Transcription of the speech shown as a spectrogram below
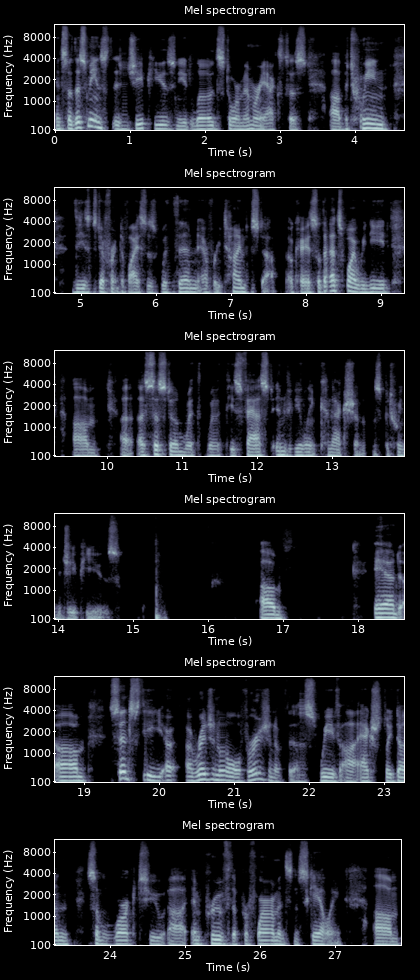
And so this means the GPUs need load store memory access uh, between these different devices within every time step. Okay, so that's why we need um, a, a, system with, with these fast NVLink connections between the GPUs. Um, and um, since the uh, original version of this, we've uh, actually done some work to uh, improve the performance and scaling, um,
